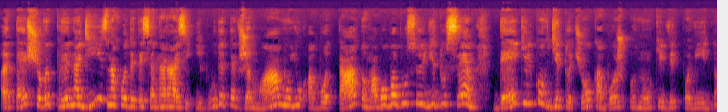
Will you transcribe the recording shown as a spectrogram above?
е, те, що ви при надії знаходитеся наразі і будете вже мамою або татом, або бабусею, дідусем декількох діточок або ж онуків відповідно.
